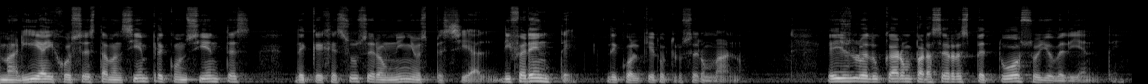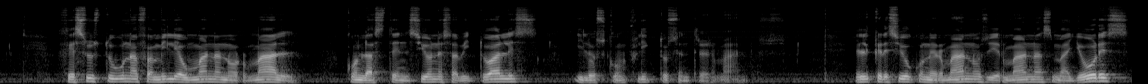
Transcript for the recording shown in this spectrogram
María y José estaban siempre conscientes de que Jesús era un niño especial, diferente de cualquier otro ser humano. Ellos lo educaron para ser respetuoso y obediente. Jesús tuvo una familia humana normal, con las tensiones habituales y los conflictos entre hermanos. Él creció con hermanos y hermanas mayores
